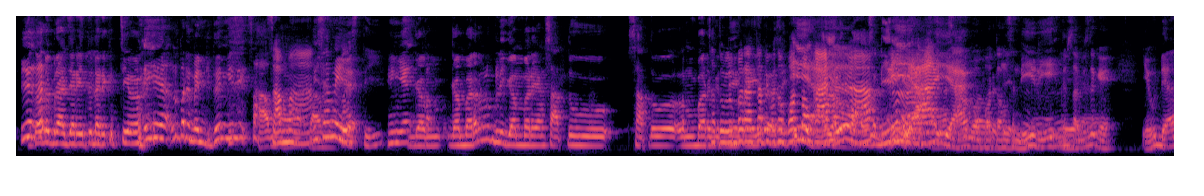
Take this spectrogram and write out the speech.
Iya kita kan? udah belajar itu dari kecil iya lu pada main gituan gak sih? sama Ini sama ya? pasti Yang Gam- gambaran lu beli gambar yang satu satu lembar Satu gede lembar kayak antar gitu dipotong-potong sih? kan, Iya, iya. potong sendiri iya iya Sama gua potong berarti. sendiri terus Iya. habis itu kayak ya udah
